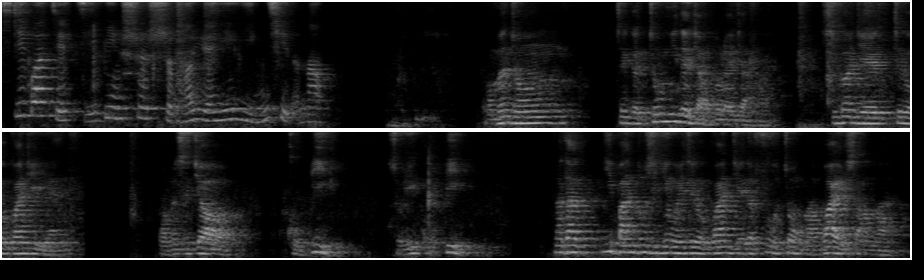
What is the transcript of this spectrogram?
膝关节疾病是什么原因引起的呢？我们从这个中医的角度来讲啊，膝关节这个关节炎，我们是叫骨痹，属于骨痹。那它一般都是因为这个关节的负重啊、外伤啊，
